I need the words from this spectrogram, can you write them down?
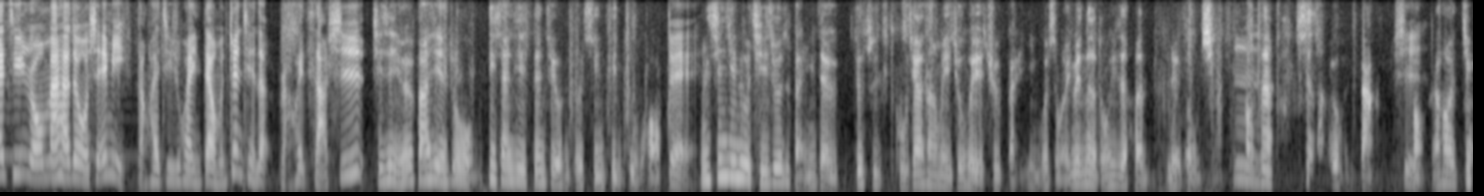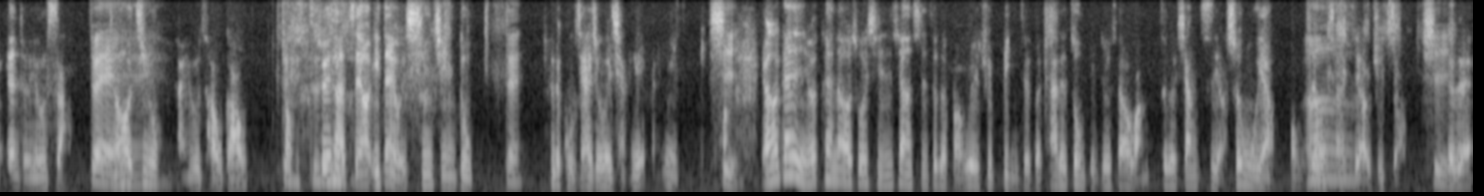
来金融曼哈顿，我是 Amy，赶快继续欢迎带我们赚钱的阮慧慈老师。其实你会发现，说我们第三季升级有很多新进度哈。对，因为新进度其实就是反映在就是股价上面就会去反映。为什么？因为那个东西是很热的东西，嗯，那市场又很大，是，然后竞争者又少，对，然后进入门槛又超高，对，所以它只要一旦有新进度，对，它的股价就会强烈反应。是，然后但是你会看到说，其实像是这个宝瑞去并这个，它的重点就是要往这个相似药、生物药哦，生物相似药去走，是对不对？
